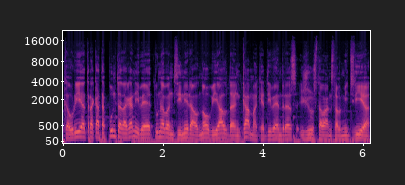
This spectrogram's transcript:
que hauria atracat a Punta de Ganivet una benzinera al nou vial d'Encam aquest divendres just abans del migdia.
